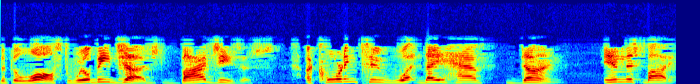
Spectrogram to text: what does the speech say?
That the lost will be judged by Jesus according to what they have done in this body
